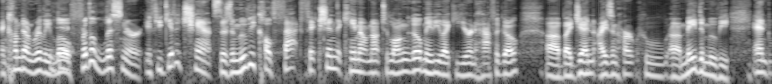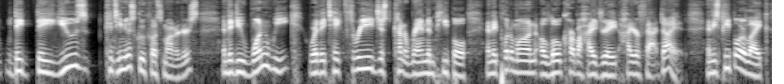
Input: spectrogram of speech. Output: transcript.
and come down really it low. Did. For the listener, if you get a chance, there's a movie called Fat Fiction that came out not too long ago, maybe like a year and a half ago, uh, by Jen Isenhart, who uh, made the movie. And they, they use continuous glucose monitors and they do one week where they take three just kind of random people and they put them on a low carbohydrate higher fat diet. And these people are like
